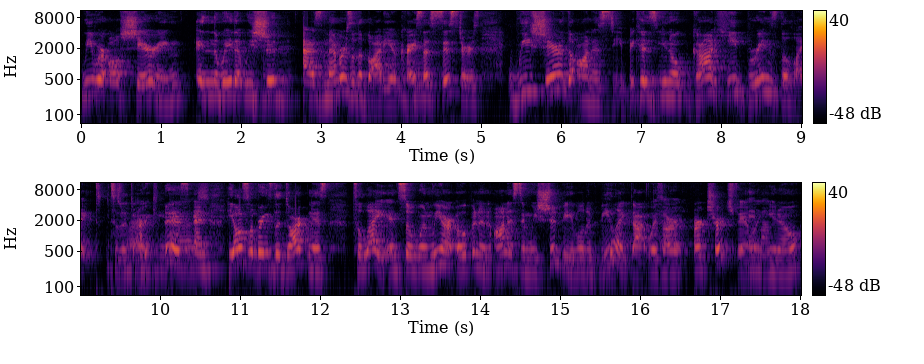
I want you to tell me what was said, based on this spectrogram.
we were all sharing in the way that we should mm-hmm. as members of the body of Christ, mm-hmm. as sisters, we share the honesty because, you know, God, He brings the light to the right, darkness does. and He also brings the darkness to light. And so when we are open and honest, and we should be able to be like that with our, our church family, Amen. you know,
